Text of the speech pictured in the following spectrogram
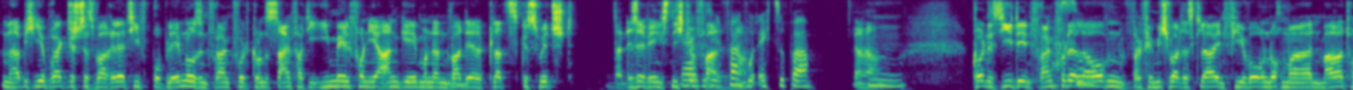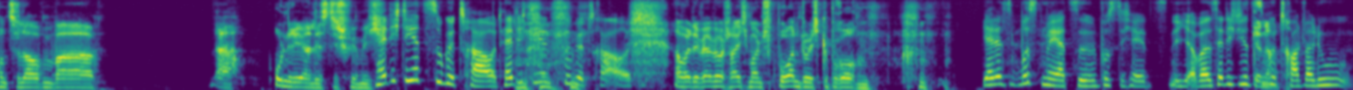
Und dann habe ich ihr praktisch, das war relativ problemlos in Frankfurt, konntest du einfach die E-Mail von ihr angeben und dann war der Platz geswitcht. Dann ist er wenigstens nicht ja, gefallen. in Frankfurt echt super. Genau. Konnte sie den Frankfurter so. laufen, weil für mich war das klar, in vier Wochen nochmal einen Marathon zu laufen, war ja, unrealistisch für mich. Hätte ich dir jetzt zugetraut, hätte ich dir jetzt zugetraut. Aber der wäre wahrscheinlich mal ein Sporen durchgebrochen. Ja, das wussten wir jetzt, wusste ich ja jetzt nicht, aber das hätte ich dir Genau. zugetraut, weil du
